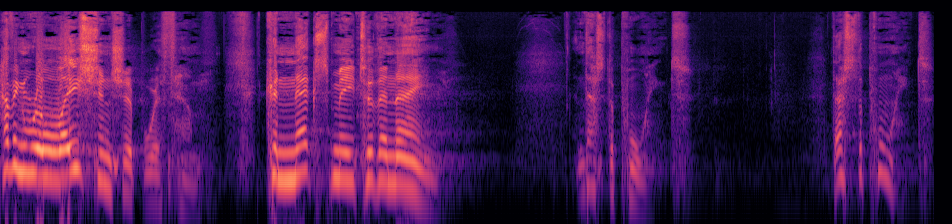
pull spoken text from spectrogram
having relationship with Him, connects me to the name. And that's the point. That's the point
